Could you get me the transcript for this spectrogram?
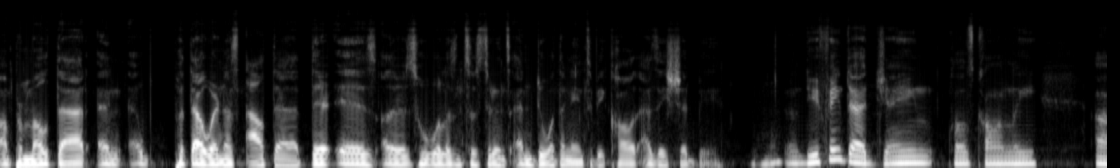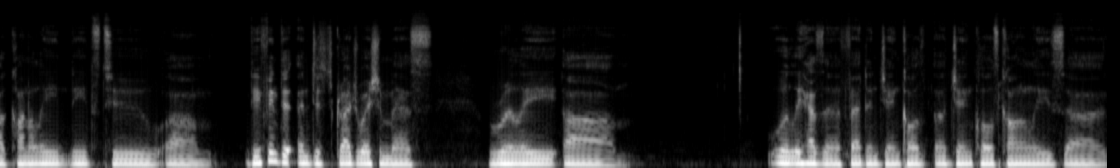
um, promote that and uh, put that awareness out there that there is others who will listen to students and do want their name to be called as they should be. Uh, do you think that Jane Close Conoley, uh, Conoley needs to? Um, do you think that in this graduation mess really, um, really has an effect in Jane Close, uh, Jane Close Conoley's uh,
